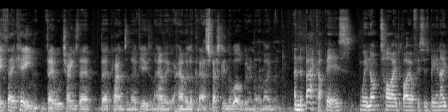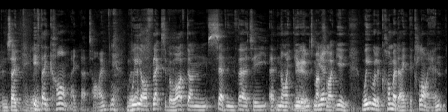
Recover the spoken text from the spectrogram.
if they're keen, they will change their, their plans and their views and how they how they look at it, especially in the world we're in at the moment. And the backup is we're not tied by offices being open. So if they can't make that time, Yeah, we well- are flexible. I've done seven thirty at night Yeah. viewings, much Yeah. like you. We will accommodate the client,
